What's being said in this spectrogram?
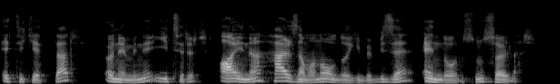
etiketler önemini yitirir. Ayna her zaman olduğu gibi bize en doğrusunu söyler.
